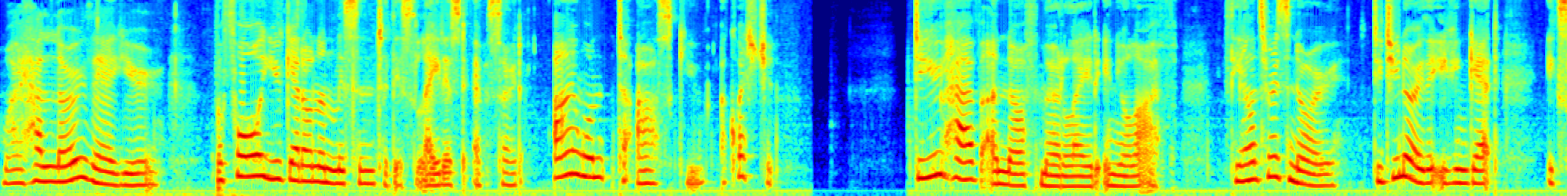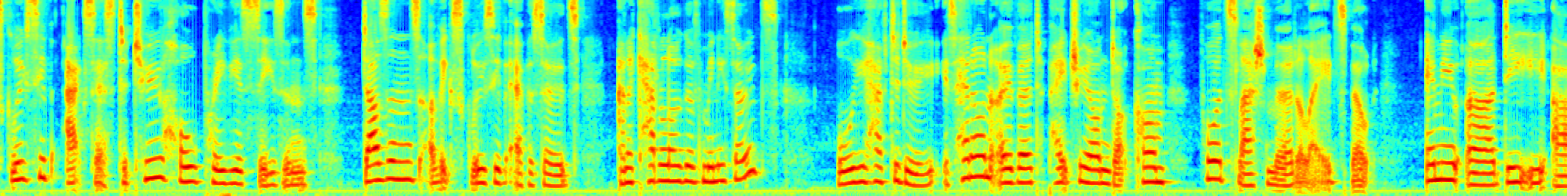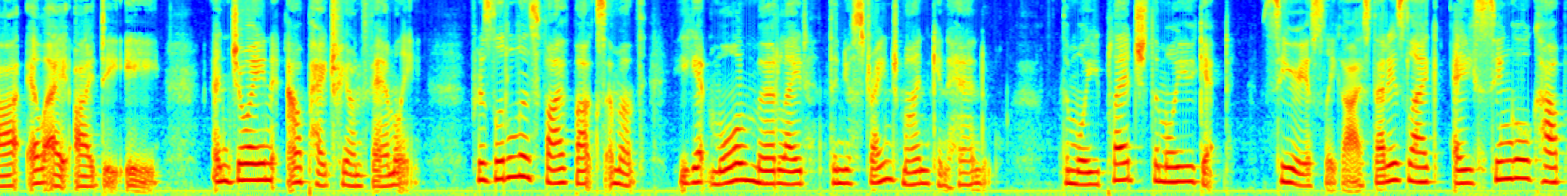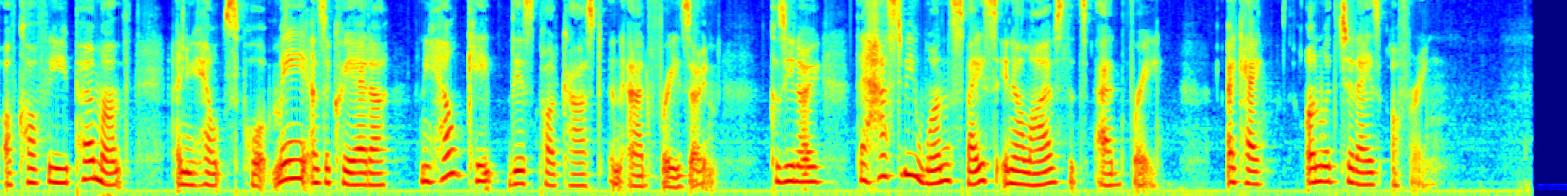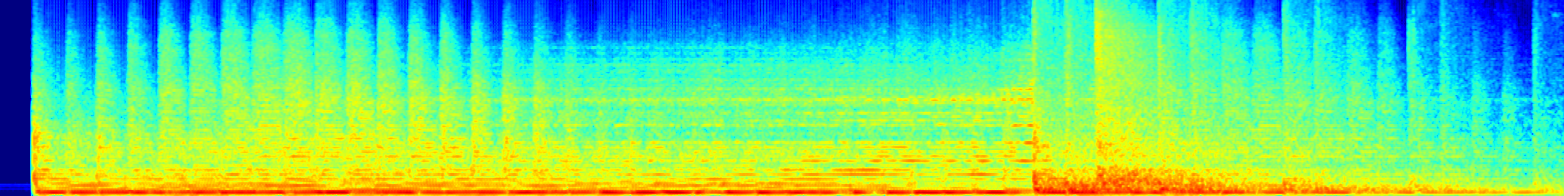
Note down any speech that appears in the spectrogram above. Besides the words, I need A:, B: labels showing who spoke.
A: Why, hello there, you. Before you get on and listen to this latest episode, I want to ask you a question. Do you have enough Murderlaide in your life? If the answer is no, did you know that you can get exclusive access to two whole previous seasons, dozens of exclusive episodes, and a catalogue of minisodes? All you have to do is head on over to patreon.com forward slash murderlaide, spelt M U R D E R L A I D E, and join our Patreon family. For as little as five bucks a month, you get more Murderlaide than your strange mind can handle. The more you pledge, the more you get. Seriously, guys, that is like a single cup of coffee per month, and you help support me as a creator, and you help keep this podcast an ad free zone. Because you know, there has to be one space in our lives that's ad free. Okay, on with today's offering.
